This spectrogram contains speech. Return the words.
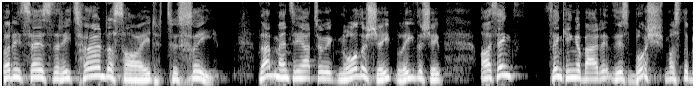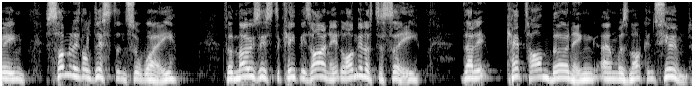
But it says that he turned aside to see. That meant he had to ignore the sheep, leave the sheep. I think, thinking about it, this bush must have been some little distance away for Moses to keep his eye on it long enough to see that it kept on burning and was not consumed.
